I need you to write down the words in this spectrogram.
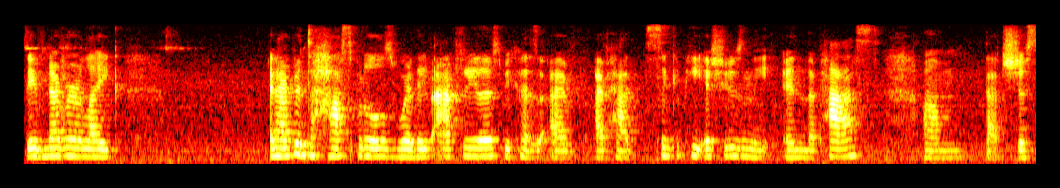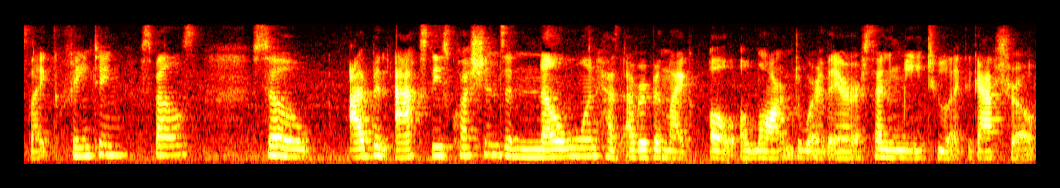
they've never like, and I've been to hospitals where they've asked me this because I've I've had syncope issues in the in the past. Um, that's just like fainting spells. So I've been asked these questions and no one has ever been like, oh, alarmed where they're sending me to like a gastro.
